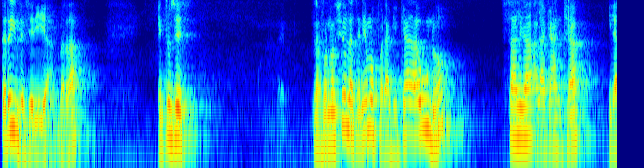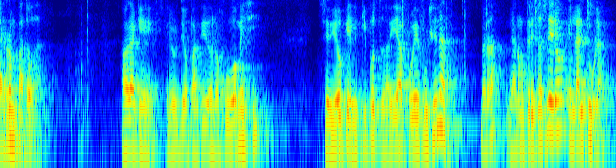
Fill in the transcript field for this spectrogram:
Terrible sería, ¿verdad? Entonces, la formación la tenemos para que cada uno salga a la cancha y la rompa toda. Ahora que en el último partido no jugó Messi, se vio que el equipo todavía puede funcionar, ¿verdad? Ganó un 3 a 0 en la altura.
